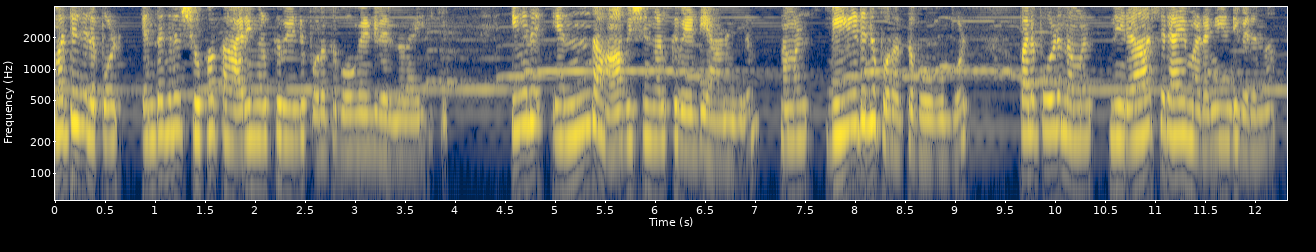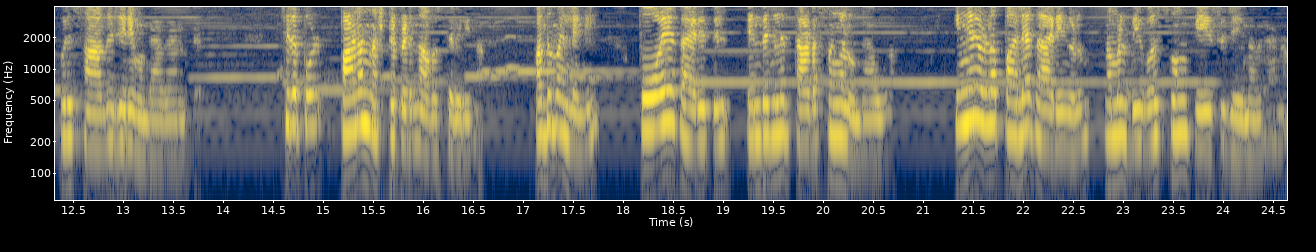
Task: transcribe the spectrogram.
മറ്റു ചിലപ്പോൾ എന്തെങ്കിലും ശുഭകാര്യങ്ങൾക്ക് വേണ്ടി പുറത്തു പോകേണ്ടി വരുന്നതായിരിക്കും. ഇങ്ങനെ എന്ത് ആവശ്യങ്ങൾക്ക് വേണ്ടിയാണെങ്കിലും നമ്മൾ വീടിന് പുറത്തു പോകുമ്പോൾ പലപ്പോഴും നമ്മൾ നിരാശരായി മടങ്ങേണ്ടി വരുന്ന ഒരു സാഹചര്യം ഉണ്ടാകാറുണ്ട്. ചിലപ്പോൾ പണം നഷ്ടപ്പെടുന്ന അവസ്ഥ വരിക അതുമല്ലെങ്കിൽ പോയ കാര്യത്തിൽ എന്തെങ്കിലും തടസ്സങ്ങൾ ഉണ്ടാവുക. ഇങ്ങനെയുള്ള പല കാര്യങ്ങളും നമ്മൾ ദിവസവും ഫേസ് ചെയ്യുന്നവരാണ്.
